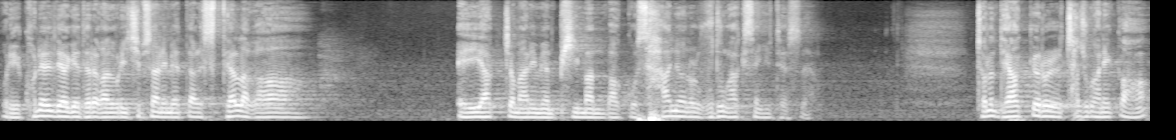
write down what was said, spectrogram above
우리 코넬 대학에 들어간 우리 집사님의 딸 스텔라가 A 학점 아니면 B만 받고 4년을 우등학생이 됐어요. 저는 대학교를 자주 가니까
